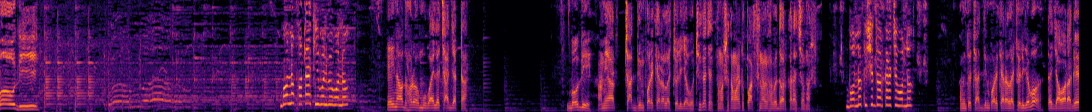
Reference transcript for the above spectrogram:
বৌদি। বলো কথা কি বলবে বলো? এই নাও ধরো মোবাইলের চার্জারটা। বৌদি আমি আর চার দিন পরে কেরালা চলে যাবো ঠিক আছে তোমার সাথে আমার একটু পার্সোনাল ভাবে দরকার আছে আমার বলো কিছু দরকার আছে বলো আমি তো চার দিন পরে কেরালা চলে যাবো তাই যাওয়ার আগে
